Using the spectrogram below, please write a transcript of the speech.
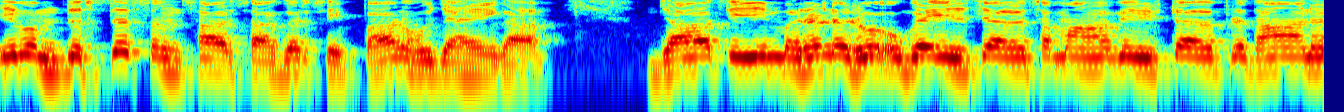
एवं दुष्ट संसार सागर से पार हो जाएगा। जाति मरण रोग समाविष्ट प्रधान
